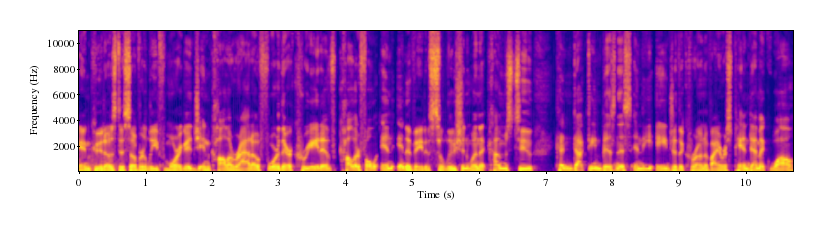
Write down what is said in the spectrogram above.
And kudos to Silverleaf Mortgage in Colorado for their creative, colorful, and innovative solution when it comes to conducting business in the age of the coronavirus pandemic while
